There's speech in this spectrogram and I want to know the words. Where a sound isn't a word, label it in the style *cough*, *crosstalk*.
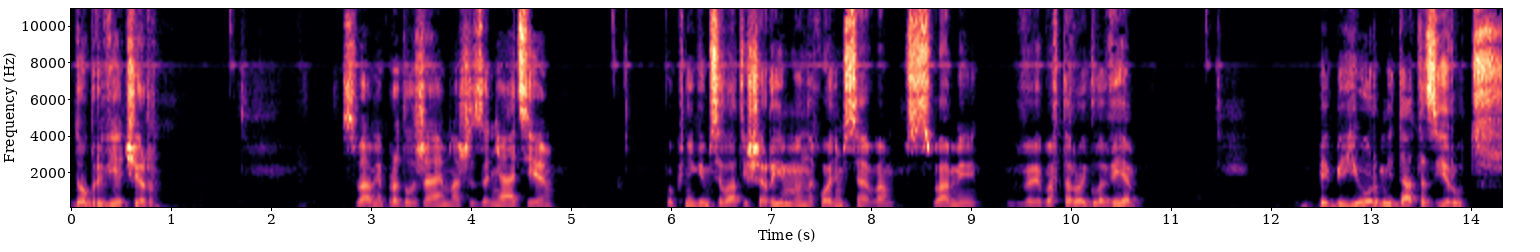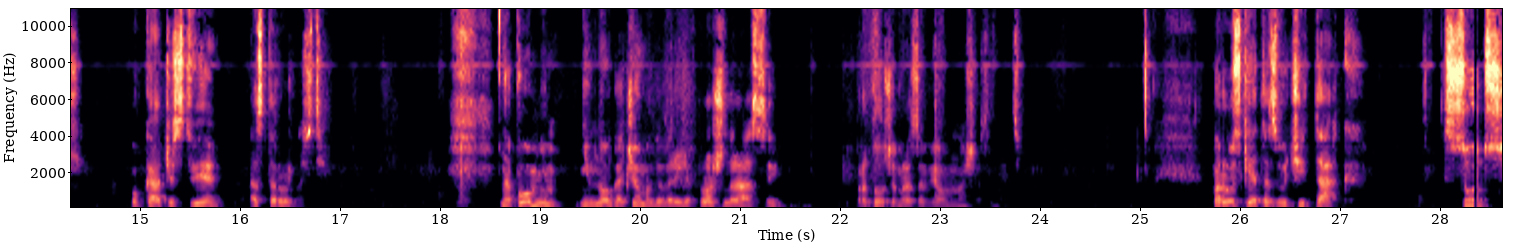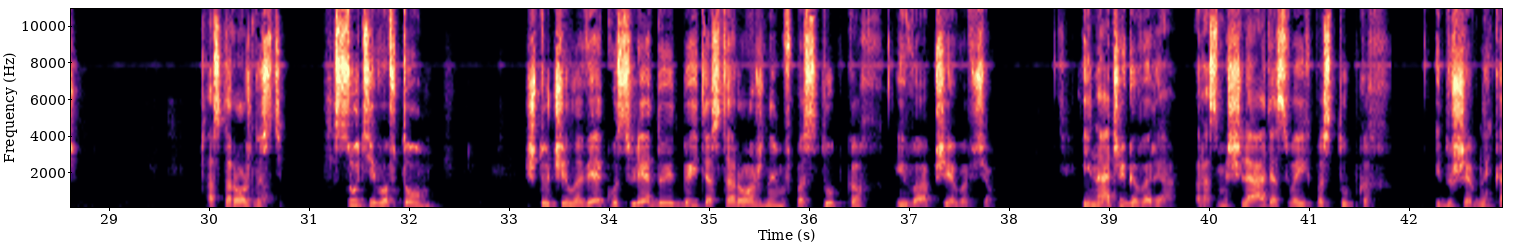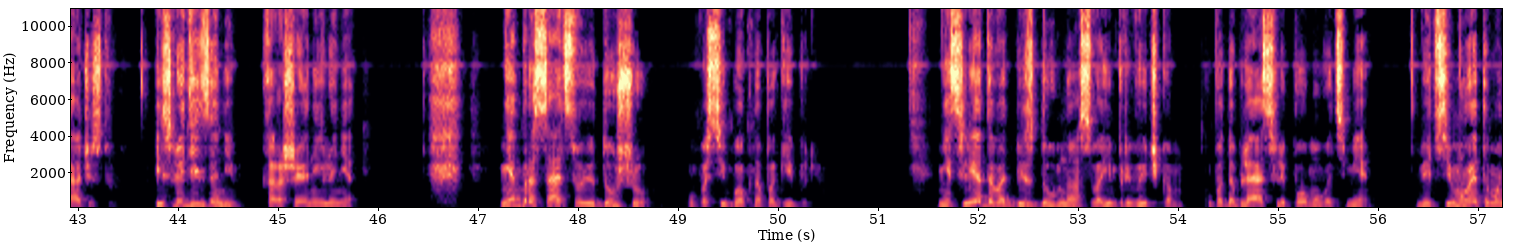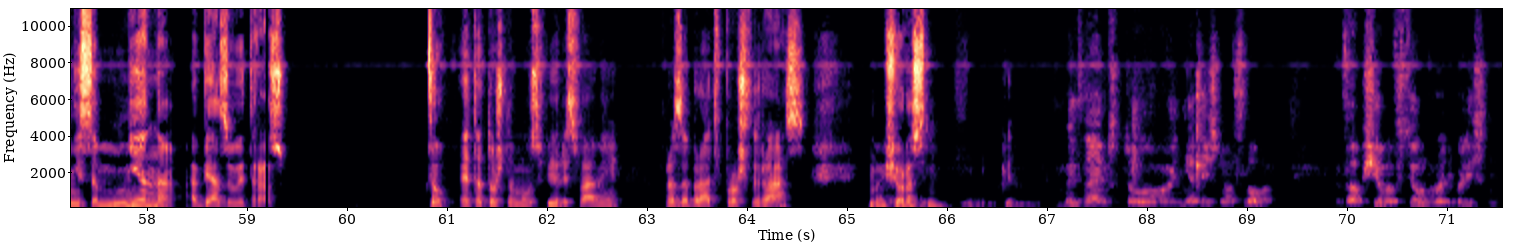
Добрый вечер. С вами продолжаем наши занятия по книгам Силат и Шарим. Мы находимся вам, с вами в, во второй главе Бебиюр Мидата Згерут о качестве осторожности. Напомним немного, о чем мы говорили в прошлый раз, и продолжим, разовьем наше занятие. По-русски это звучит так. Суть осторожности. Суть его в том, что человеку следует быть осторожным в поступках и вообще во всем. Иначе говоря, размышлять о своих поступках и душевных качествах и следить за ним, хороши они или нет. Не бросать свою душу, упаси Бог, на погибель. Не следовать бездумно своим привычкам, уподобляя слепому во тьме. Ведь всему этому, несомненно, обязывает разум. То, это то, что мы успели с вами разобрать в прошлый раз. Ну, еще раз. Мы знаем, что нет лишнего слова. Вообще во всем вроде бы лишнее.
